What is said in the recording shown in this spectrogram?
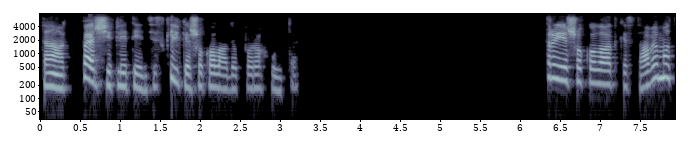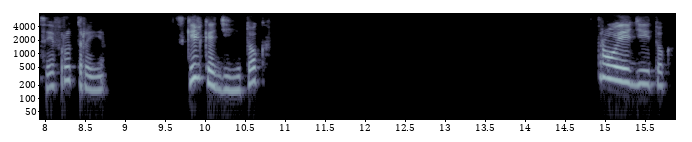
Так, в першій клітинці скільки шоколадок порахуйте? Три шоколадки. Ставимо цифру 3. Скільки діток? Троє діток.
